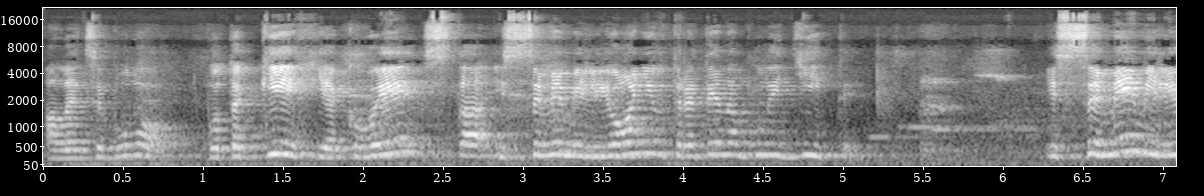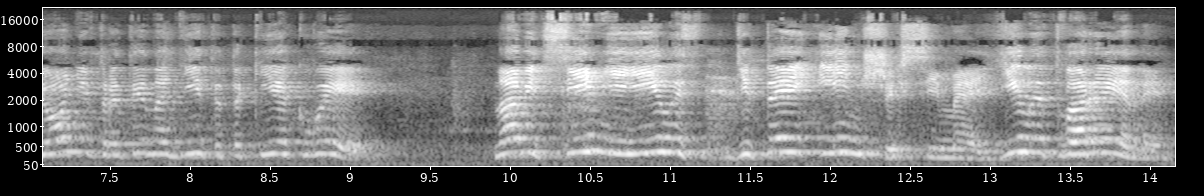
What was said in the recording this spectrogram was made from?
але це було. Бо таких, як ви, із 7 мільйонів третина були діти. Із 7 мільйонів третина діти, такі як ви. Навіть сім'ї їли дітей інших сімей, їли тварини.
